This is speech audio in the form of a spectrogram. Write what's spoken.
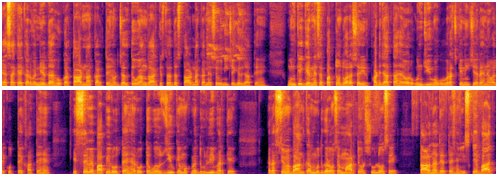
ऐसा कहकर वे निर्दय होकर ताड़ना करते हैं और जलते हुए अंगार के सदस्य ताड़ना करने से वे नीचे गिर जाते हैं। उनके गिरने से पत्तों द्वारा शरीर फट जाता है और उन जीवों को वृक्ष के नीचे रहने वाले कुत्ते खाते हैं। इससे वे पापी रोते हैं, रोते हुए उस जीव के मुख में धूली भर के रस्सियों में बांधकर मुदगरों से मारते और शूलों से ताड़ना देते हैं। इसके बाद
